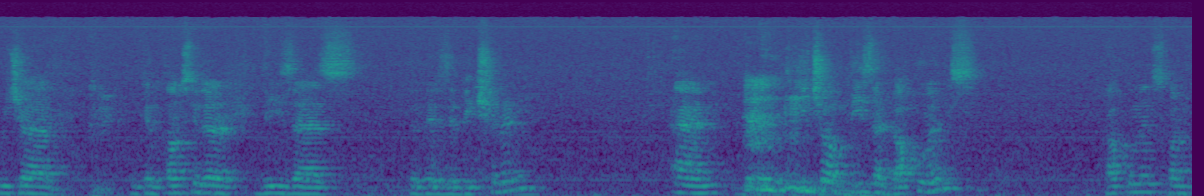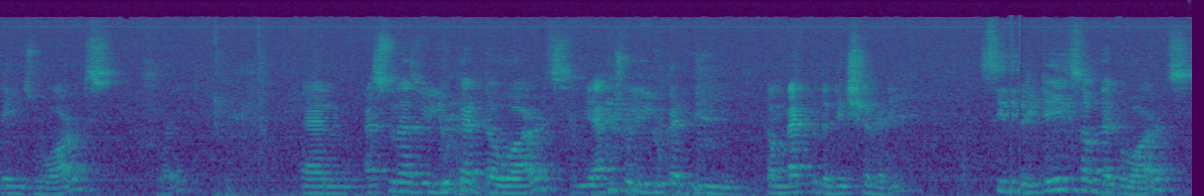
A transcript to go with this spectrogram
which are you can consider these as that there is a dictionary, and each of these are documents. Documents contains words, right? And as soon as we look at the words, we actually look at the come back to the dictionary, see the details of that words,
